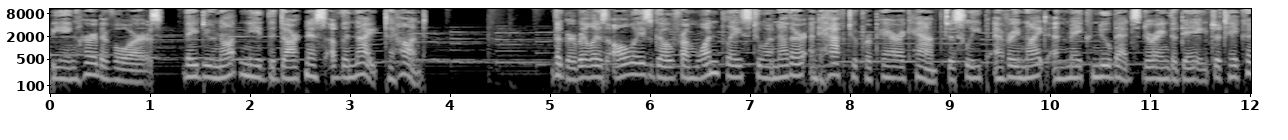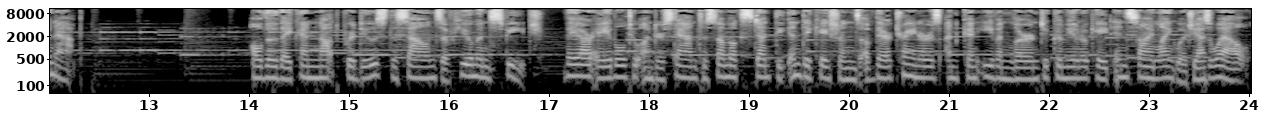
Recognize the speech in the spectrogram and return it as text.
Being herbivores, they do not need the darkness of the night to hunt. The gorillas always go from one place to another and have to prepare a camp to sleep every night and make new beds during the day to take a nap. Although they cannot produce the sounds of human speech, they are able to understand to some extent the indications of their trainers and can even learn to communicate in sign language as well.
